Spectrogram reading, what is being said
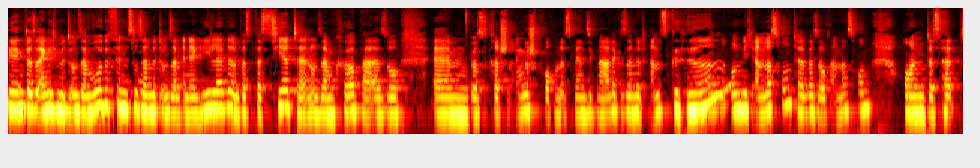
wie hängt das eigentlich mit unserem Wohlbefinden zusammen, mit unserem Energielevel und was passiert da in unserem Körper? Also ähm, du hast es gerade schon angesprochen, es werden Signale gesendet ans Gehirn und nicht andersrum, teilweise auch andersrum und das hat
